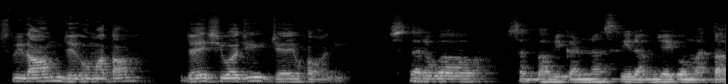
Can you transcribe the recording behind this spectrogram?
श्रीराम जय गोमाता जय शिवाजी जय भवानी. सर्व सद्भाविकांना श्रीराम जय गोमाता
